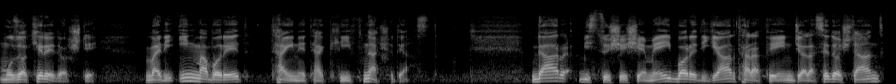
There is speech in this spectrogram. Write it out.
مذاکره داشته ولی این موارد تعیین تکلیف نشده است. در 26 می بار دیگر طرفین جلسه داشتند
